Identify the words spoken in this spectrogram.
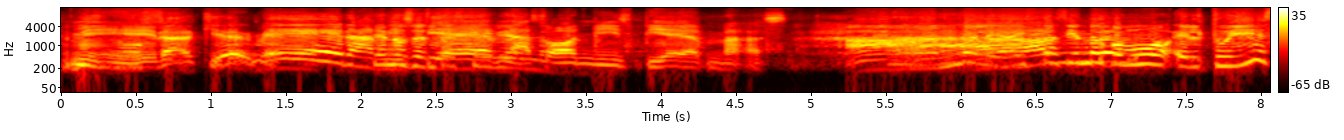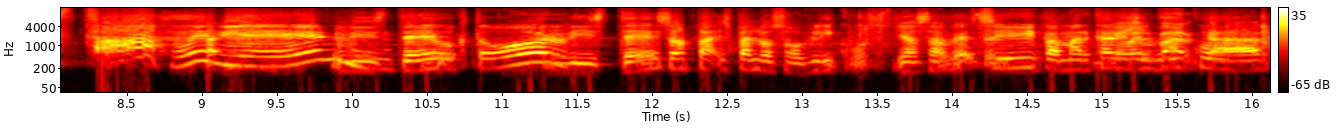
Mira, ¿quiere- mira, ¿Qué mis nos piernas son mis piernas. Ándale, ahí está haciendo como el twist. Muy bien. ¿Viste? Doctor. ¿Viste? Son pa- es para los oblicuos, ya sabes. Sí, para marcar el, El oblicuo. marcar,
